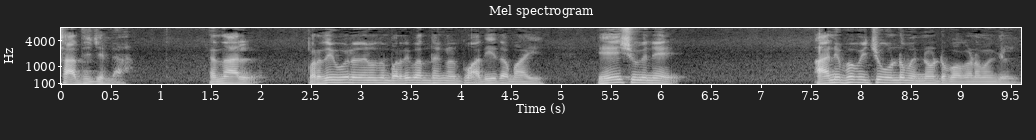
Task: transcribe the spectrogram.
സാധിച്ചില്ല. എന്നാൽ പ്രതികൂലതകൾക്കും പ്രതിബന്ധങ്ങൾക്കും അതീതമായി യേശുവിനെ അനുഭവിച്ചുകൊണ്ട് മുന്നോട്ട് പോകണമെങ്കിൽ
